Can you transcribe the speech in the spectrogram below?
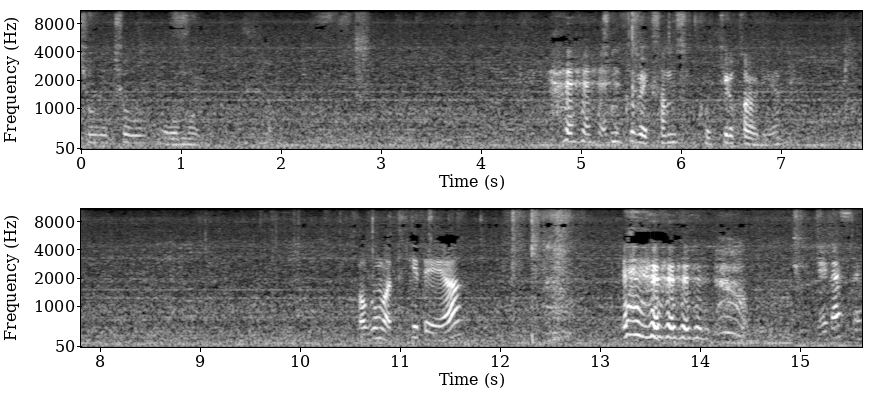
초, 초, 초, 오목. 1939kcal이야. 먹으면 어떻게 돼요? 내가 쌀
